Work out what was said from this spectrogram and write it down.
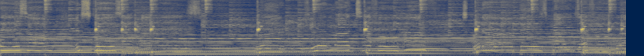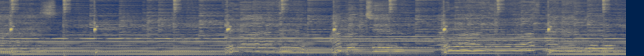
Cwyddes o yn sgwys a mas Rwan fi'n ma tefo hath Sgwyn a bys pan defo glas Gwyn war ddu up up to war ddu o'r pen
